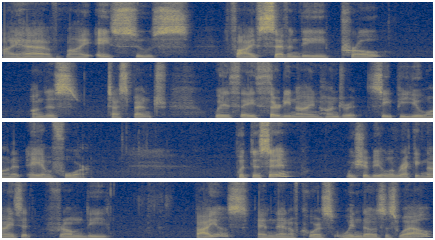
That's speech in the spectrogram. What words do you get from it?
I have my Asus 570 Pro on this test bench with a 3900 CPU on it, AM4. Put this in, we should be able to recognize it from the BIOS and then of course Windows as well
